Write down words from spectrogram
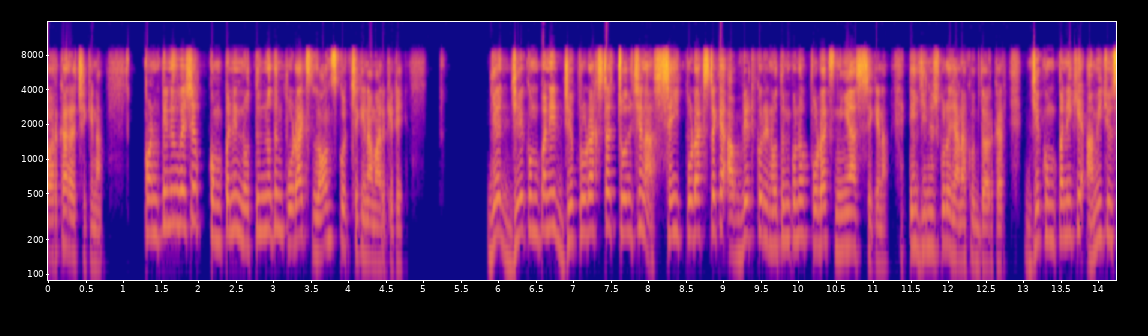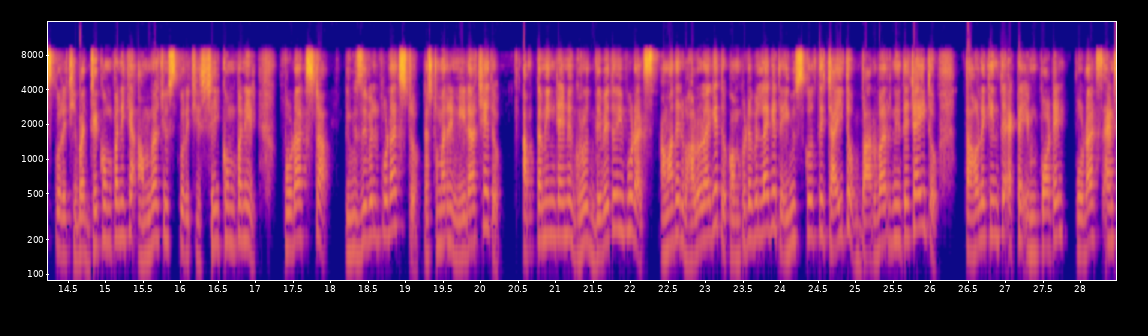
দরকার আছে কিনা? কন্টিনিউ বেসে কোম্পানির নতুন নতুন প্রোডাক্টস লঞ্চ করছে কিনা মার্কেটে যে কোম্পানির যে প্রোডাক্টসটা চলছে না, সেই প্রোডাক্টসটাকে আপডেট করে নতুন কোনো প্রোডাক্টস নিয়ে আসছে কিনা? এই জিনিসগুলো জানা খুব দরকার। যে কোম্পানিকে আমি চুজ করেছি বা যে কোম্পানিকে আমরা চুজ করেছি, সেই কোম্পানির প্রোডাক্টসটা ইউজেবল প্রোডাক্টস তো কাস্টমারের নিড আছে তো আপকামিং টাইমে গ্রোথ দেবে তো এই প্রোডাক্টস আমাদের ভালো লাগে তো কমফোর্টেবল লাগে তো ইউজ করতে চাই তো, বারবার নিতে চাই তো, তাহলে কিন্তু একটা important products and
